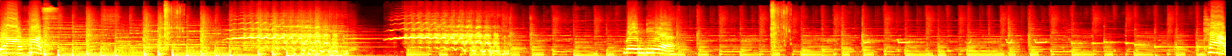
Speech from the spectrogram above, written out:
บราวฮัสเรนเดียร์แคป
